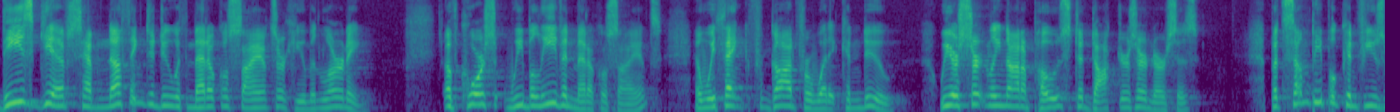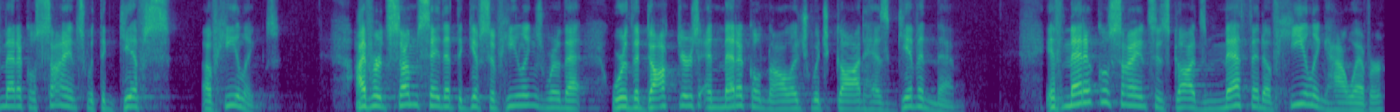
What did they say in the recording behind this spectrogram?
These gifts have nothing to do with medical science or human learning. Of course, we believe in medical science and we thank God for what it can do. We are certainly not opposed to doctors or nurses, but some people confuse medical science with the gifts of healings. I've heard some say that the gifts of healings were that were the doctors and medical knowledge which God has given them. If medical science is God's method of healing, however,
